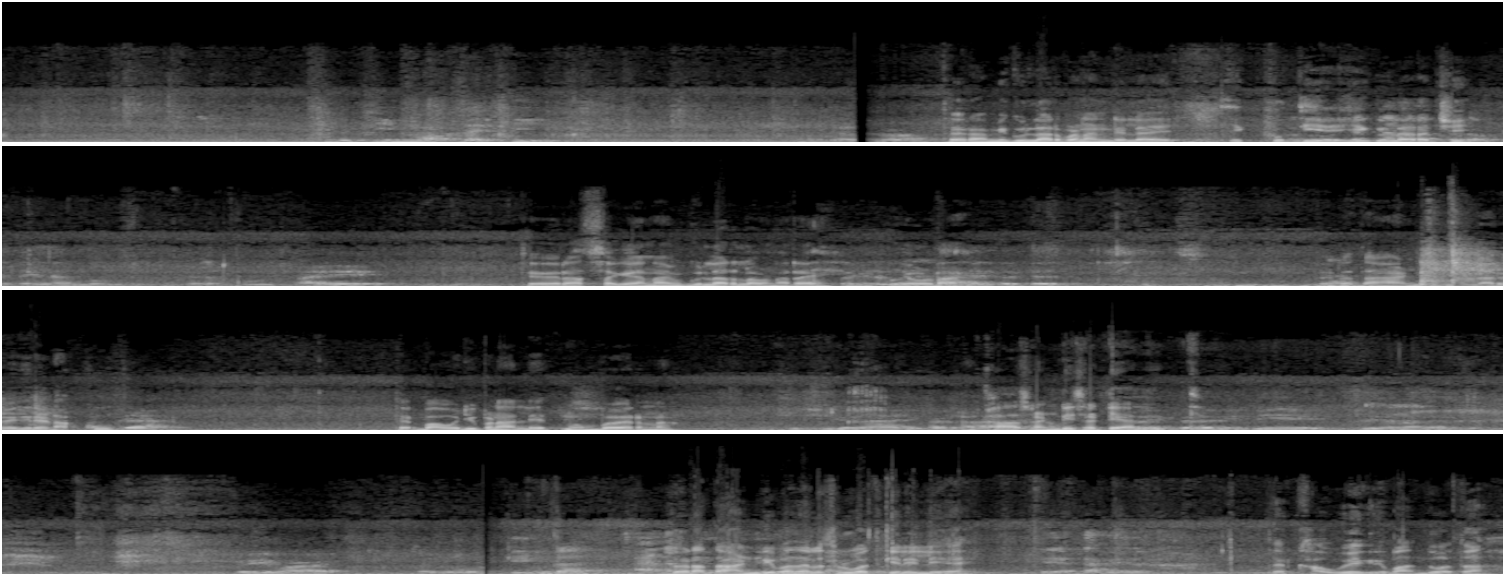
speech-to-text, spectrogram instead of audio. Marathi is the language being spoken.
तर आम्ही गुलार पण आणलेला आहे. एक पोती आहे ही गुलाराची. तर आज सगळ्यांना आम्ही गुलार लावणार आहे. एवढा. तर आता अंडी गुलार वगैरे टाकू. तर भाऊजी पण आलेत मुंबईवरनं. खास अंडीसाठी आलेत. तर आता अंडी बांधायला सुरुवात केलेली आहे. तर खाऊ वगैरे बांधू आता.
